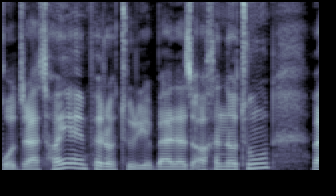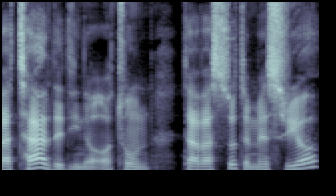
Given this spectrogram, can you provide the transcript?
قدرت های امپراتوری بعد از آخناتون و ترد دین آتون توسط مصریا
